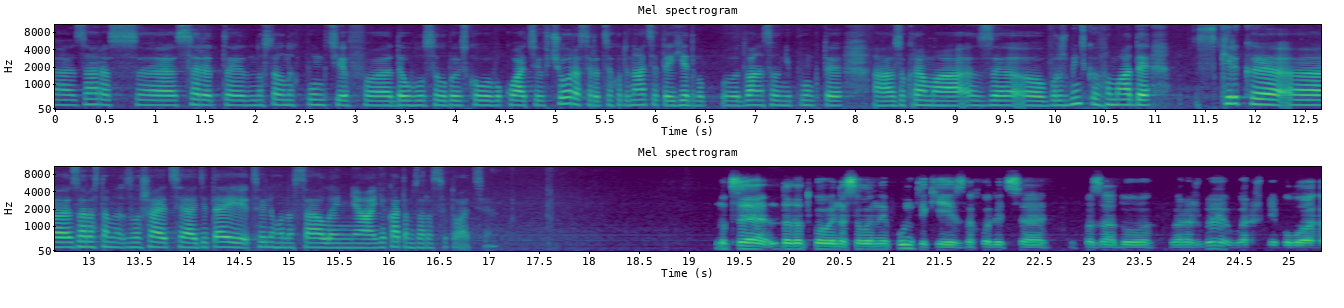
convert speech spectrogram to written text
Е, Зараз е, серед е, населених пунктів, де оголосили обов'язкову евакуацію вчора, серед цих 11 є два, населені пункти, зокрема з Ворожбінської громади. Скільки зараз там залишається дітей цивільного населення? Яка там зараз ситуація? Ну, це додатковий населений пункт, який знаходиться позаду Ворожби. В Ворожбі було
